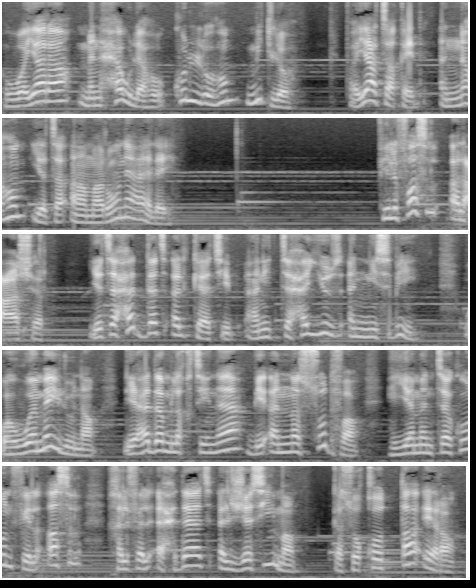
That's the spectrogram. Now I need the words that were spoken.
هو يرى من حوله كلهم مثله فيعتقد أنهم يتآمرون عليه. في الفصل العاشر يتحدث الكاتب عن التحيز النسبي وهو ميلنا لعدم الاقتناع بأن الصدفة هي من تكون في الأصل خلف الأحداث الجسيمة كسقوط طائرة.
